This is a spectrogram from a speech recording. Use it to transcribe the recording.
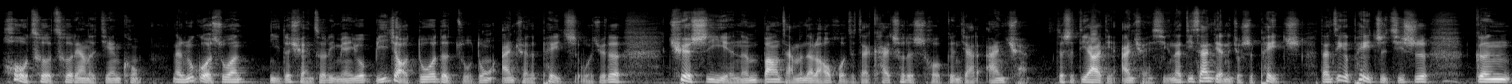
后侧车辆的监控。那如果说你的选择里面有比较多的主动安全的配置，我觉得确实也能帮咱们的老伙子在开车的时候更加的安全。这是第二点安全性。那第三点呢，就是配置。但这个配置其实跟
